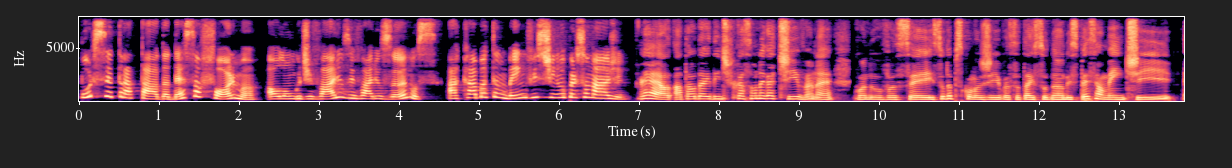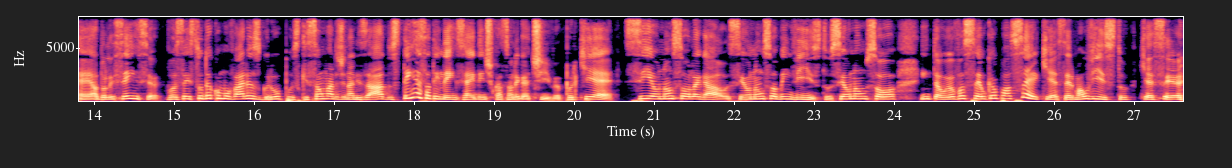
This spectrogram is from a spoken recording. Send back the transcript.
por ser tratada dessa forma ao longo de vários e vários anos, acaba também vestindo o personagem. É, a, a tal da identificação negativa, né? Quando você estuda psicologia, você tá estudando especialmente é, adolescência, você estuda como vários grupos que são marginalizados têm essa tendência à identificação negativa, porque é, se eu não sou legal, se eu não sou bem visto, se eu não sou, então eu vou ser o que eu posso ser, que é ser mal visto, que é ser,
